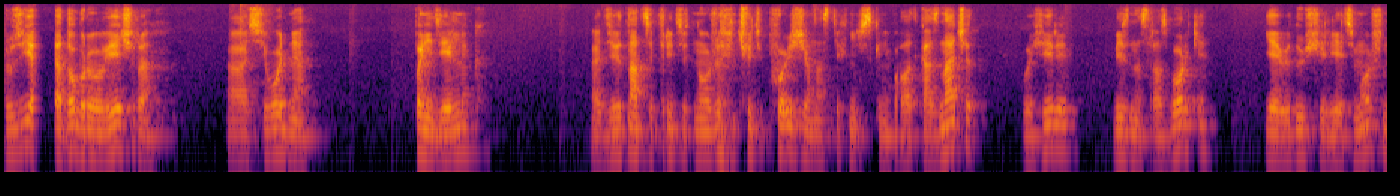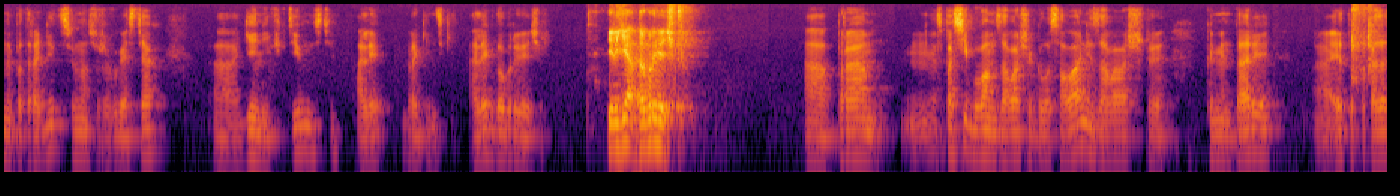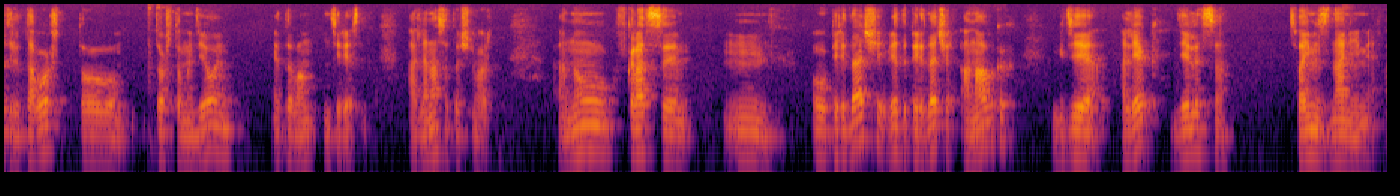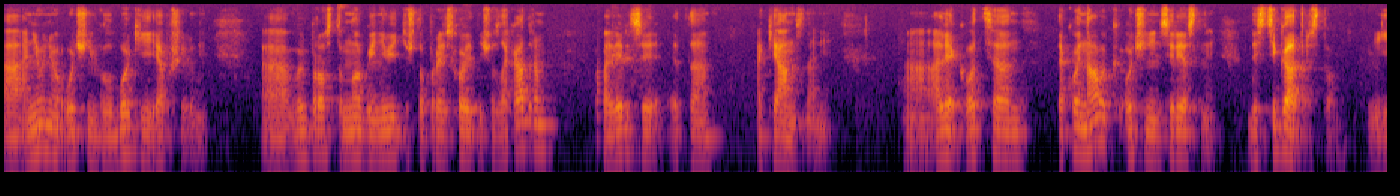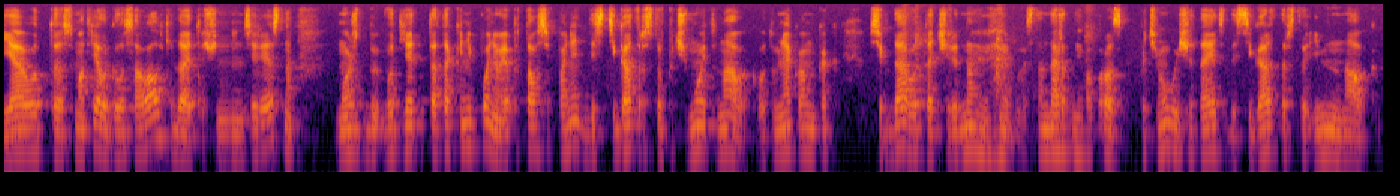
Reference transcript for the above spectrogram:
Друзья, доброго вечера. А, Сегодня понедельник, а, 19.30, но уже чуть позже у нас техническая неполадка. А значит, в эфире бизнес-разборки. Я ведущий Илья Тимошин, и по традиции у нас уже в гостях а, гений эффективности Олег Брагинский. Олег, добрый вечер. Илья, добрый вечер. А, Про... Спасибо вам за ваши голосования, за ваши комментарии. А, Это показатель того, что то, что мы делаем, это вам интересно. А для нас это очень важно. Ну, вкратце о передаче. Это передача о навыках, где Олег делится своими знаниями, а они у него очень глубокие и обширные. А, Вы просто многое не видите, что происходит еще за кадром. Поверьте, это океан знаний. А, Олег, вот э, такой навык очень интересный– достигаторство. Я вот э, смотрел голосовалки, да, это очень интересно. Может быть, вот я это так и не понял, я пытался понять достигаторство, почему это навык. Вот у меня к вам, как всегда, вот очередной стандартный вопрос. Почему вы считаете достигаторство именно навыком?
